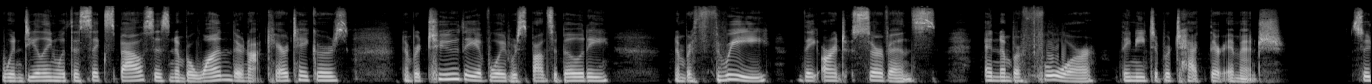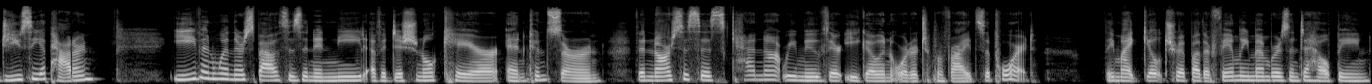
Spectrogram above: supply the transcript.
when dealing with a sick spouse is number one, they're not caretakers. Number two, they avoid responsibility. Number three, they aren't servants. And number four, they need to protect their image. So, do you see a pattern? Even when their spouse is in need of additional care and concern, the narcissist cannot remove their ego in order to provide support. They might guilt trip other family members into helping,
